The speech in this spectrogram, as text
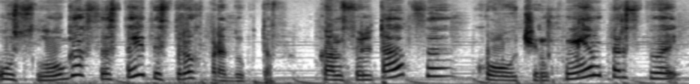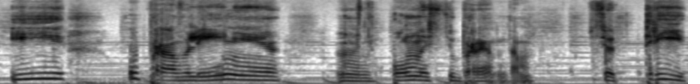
услугах состоит из трех продуктов. Консультация, коучинг, менторство и управление полностью брендом. Все, три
